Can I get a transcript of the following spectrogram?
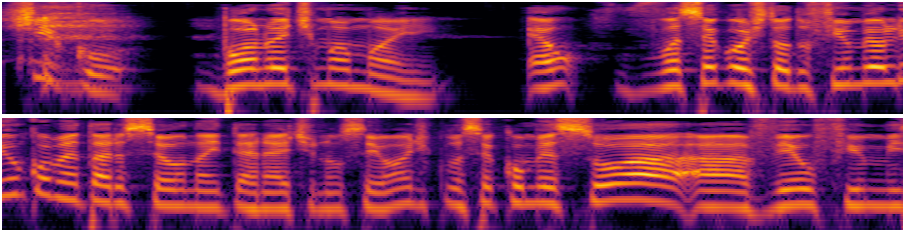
Chico, boa noite, mamãe. É um- você gostou do filme? Eu li um comentário seu na internet, não sei onde, que você começou a, a ver o filme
